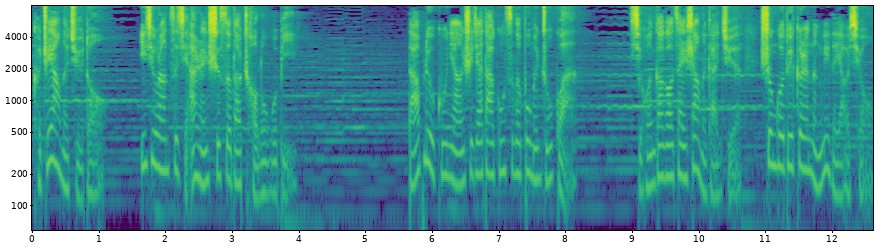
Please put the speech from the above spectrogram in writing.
可这样的举动，依旧让自己黯然失色到丑陋无比。W 姑娘是家大公司的部门主管，喜欢高高在上的感觉，胜过对个人能力的要求。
